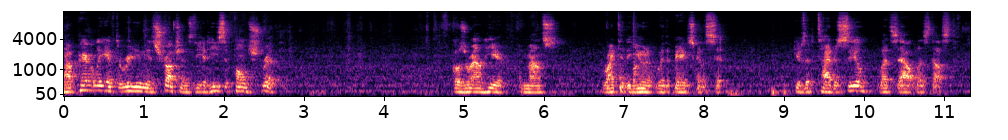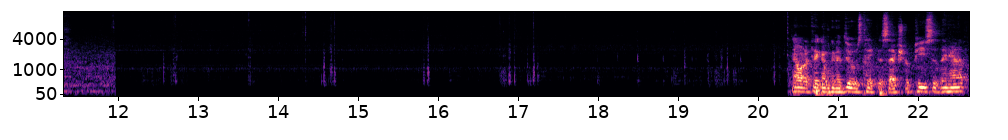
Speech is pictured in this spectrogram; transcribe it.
Now apparently after reading the instructions, the adhesive foam strip goes around here and mounts right to the unit where the bag's gonna sit. Gives it a tighter seal, lets out less dust. Now what I think I'm gonna do is take this extra piece that they have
